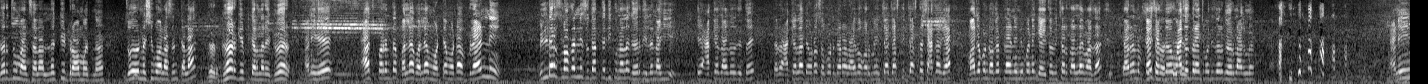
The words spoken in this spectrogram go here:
गरजू माणसाला लकी ड्रॉमधनं जो नशिबवान असेल त्याला घर. घर गिफ्ट करणार आहे. घर. आणि हे आजपर्यंत भल्या भल्या मोठ्या मोठ्या ब्रँडने बिल्डर्स लोकांनी सुद्धा कधी कुणाला घर दिलं नाहीये. ते आक्या जाधव देतोय. तर आक्याला तेवढा सपोर्ट करा रायबा फॉर्मेनच्या जास्तीत जास्त शाखा घ्या. माझ्या पण डोक्यात प्लॅन आहे मी पण एक घ्यायचा विचार चाललाय माझा. कारण काय सांगतो माझ्याच ब्रँचमध्ये जर घर लागलं. आणि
